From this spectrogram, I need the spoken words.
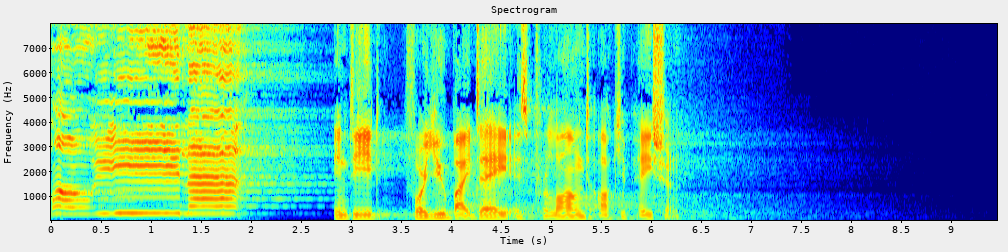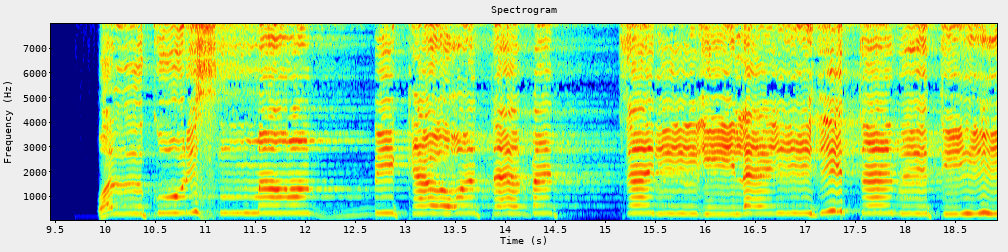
طويلا Indeed, for you by day is prolonged occupation. واذكر اسم ربك وتبتل إليه تبتيلا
